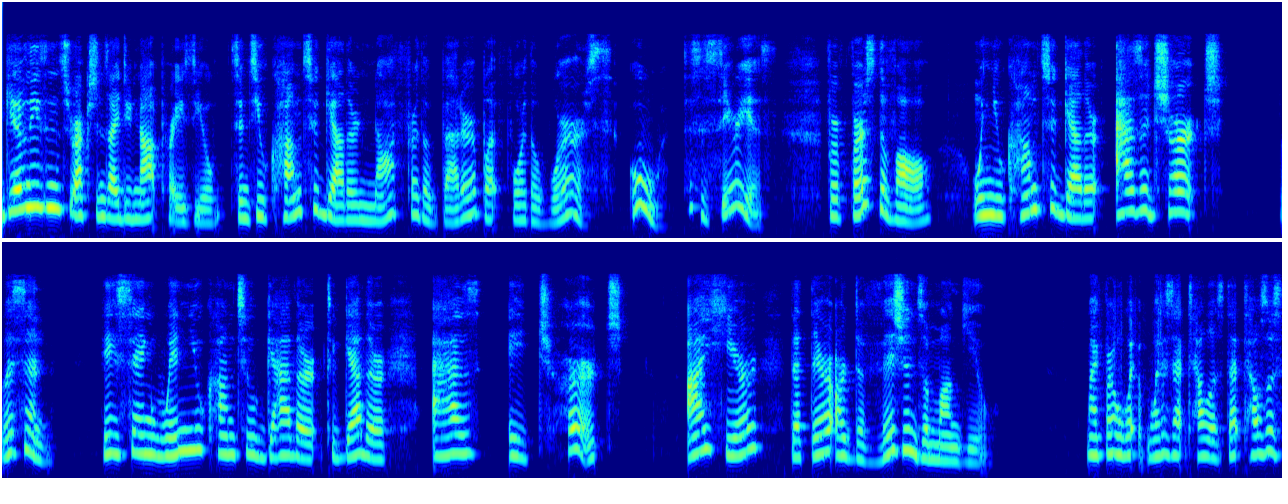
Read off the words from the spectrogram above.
Give these instructions, I do not praise you, since you come together not for the better, but for the worse. Ooh, this is serious. For first of all, when you come together as a church, listen, he's saying when you come together together as a church, I hear that there are divisions among you. My friend, what, what does that tell us? That tells us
